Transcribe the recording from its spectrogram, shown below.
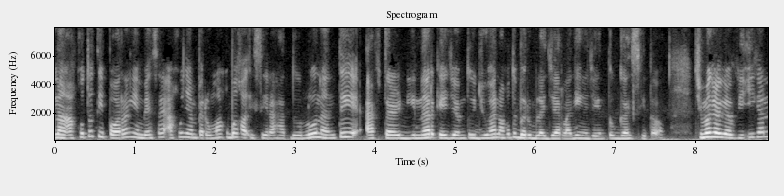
Nah, aku tuh tipe orang yang biasanya aku nyampe rumah aku bakal istirahat dulu nanti after dinner kayak jam tujuan aku tuh baru belajar lagi ngejain tugas gitu. Cuma gara-gara VI kan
